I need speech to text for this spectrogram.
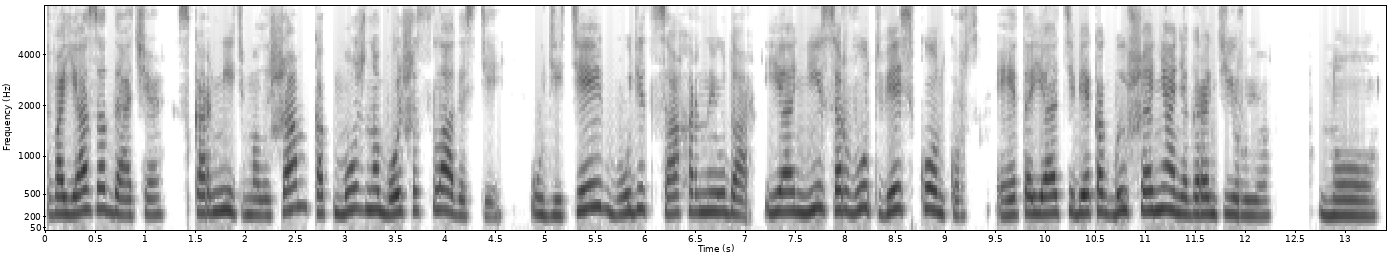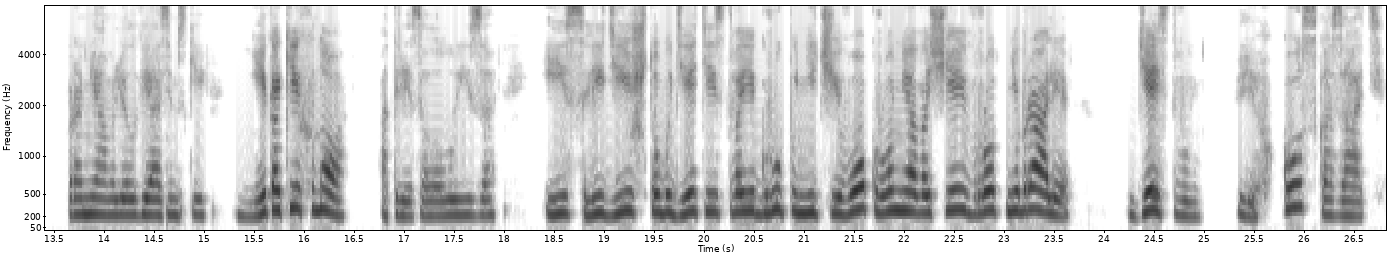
Твоя задача – скормить малышам как можно больше сладостей. У детей будет сахарный удар, и они сорвут весь конкурс. Это я тебе как бывшая няня гарантирую. Но, – промямлил Вяземский, – никаких «но», – отрезала Луиза. И следи, чтобы дети из твоей группы ничего, кроме овощей, в рот не брали. Действуй. Легко сказать.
